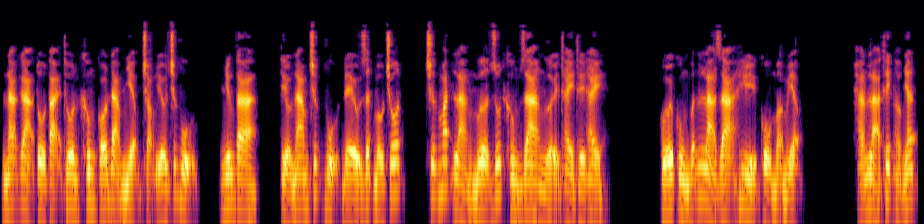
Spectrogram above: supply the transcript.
Nạ gạ tổ tại thôn không có đảm nhiệm trọng yếu chức vụ, nhưng ta tiểu nam chức vụ đều rất mấu chốt, trước mắt làng mưa rút không ra người thay thế thay cuối cùng vẫn là dạ hỉ cổ mở miệng. Hắn là thích hợp nhất.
